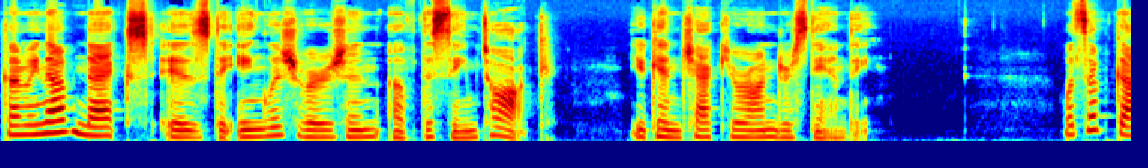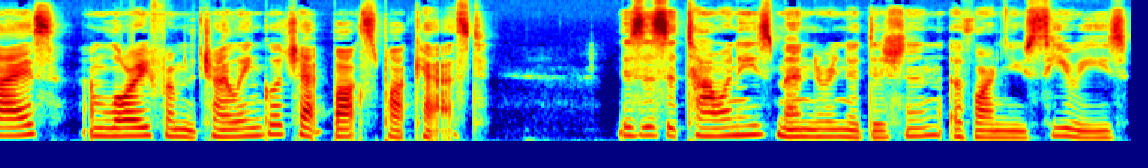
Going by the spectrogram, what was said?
Coming up next is the English version of the same talk. You can check your understanding. What's up, guys? I'm Lori from the Trilingual Chatbox podcast. This is a Taiwanese Mandarin edition of our new series,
